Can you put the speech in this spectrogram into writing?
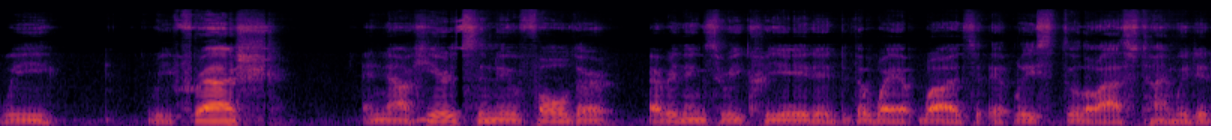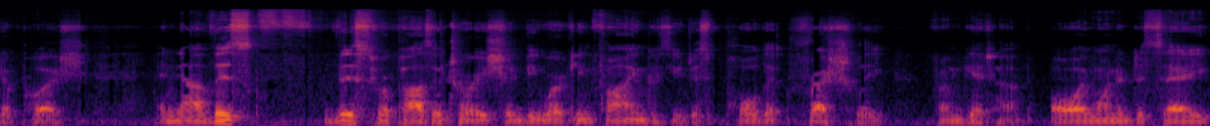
we refresh and now here's the new folder. Everything's recreated the way it was at least through the last time we did a push. And now this this repository should be working fine because you just pulled it freshly from github. All i wanted to say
